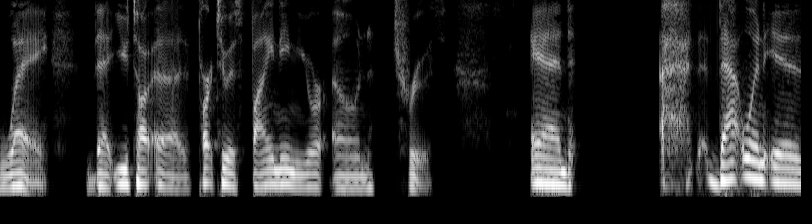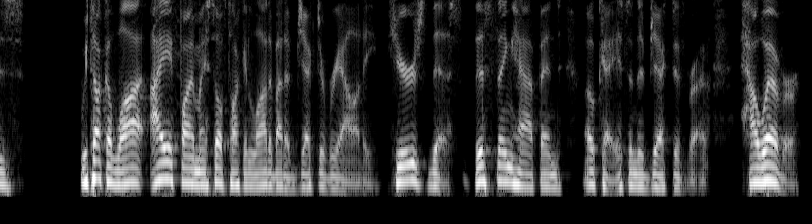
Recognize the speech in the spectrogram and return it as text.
way that you talk, uh, part two is finding your own truth. And that one is we talk a lot. I find myself talking a lot about objective reality. Here's this. This thing happened. Okay. It's an objective. However,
